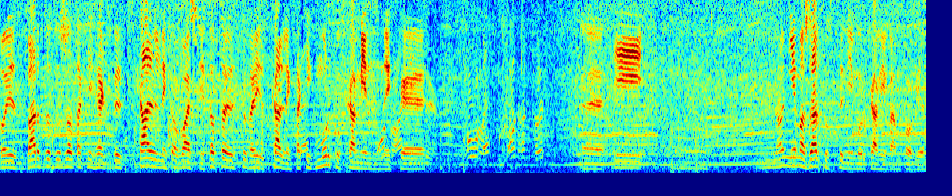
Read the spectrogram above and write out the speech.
bo jest bardzo dużo takich jakby skalnych, o właśnie, to co jest tutaj skalnych, takich murków kamiennych e, e, i mm, no nie ma żartów z tymi murkami wam powiem.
